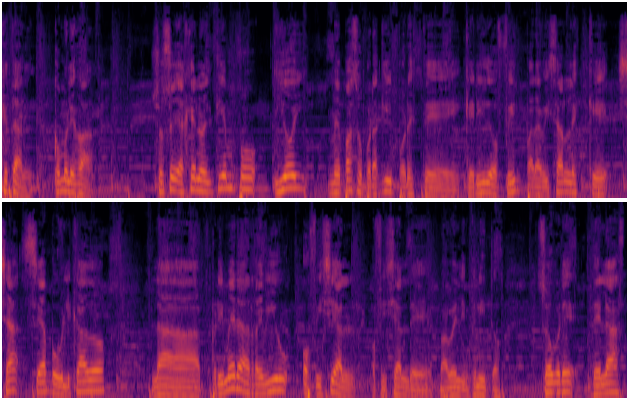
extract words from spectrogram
¿Qué tal? ¿Cómo les va? Yo soy Ajeno al Tiempo y hoy me paso por aquí, por este querido feed, para avisarles que ya se ha publicado la primera review oficial, oficial de Babel Infinito, sobre The Last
